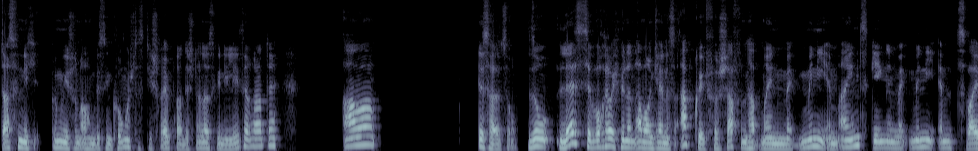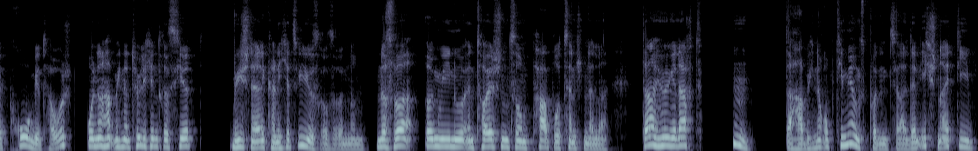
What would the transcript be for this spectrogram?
Das finde ich irgendwie schon auch ein bisschen komisch, dass die Schreibrate schneller ist wie die Leserate. Aber ist halt so. So, letzte Woche habe ich mir dann aber ein kleines Upgrade verschafft und habe meinen Mac Mini M1 gegen den Mac Mini M2 Pro getauscht. Und dann hat mich natürlich interessiert, wie schnell kann ich jetzt Videos rausrendern. Und das war irgendwie nur enttäuschend so ein paar Prozent schneller. Da habe ich mir gedacht, hm, da habe ich noch Optimierungspotenzial, denn ich schneide die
